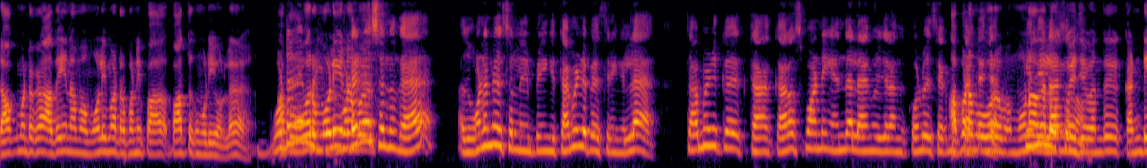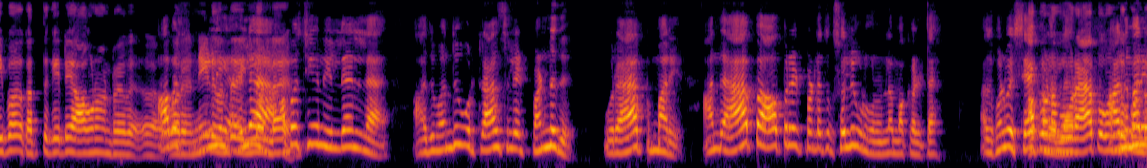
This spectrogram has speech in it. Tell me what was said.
டாக்குமெண்ட் இருக்கா அதையும் நம்ம மொழி மாற்றம் பண்ணி பா பாத்துக்க முடியும்ல? உடனே ஒரு மொழி உடனே சொல்லுங்க. அது உடனே சொல்லுங்க. இப்போ இங்கே தமிழில் பேசுறீங்கல்ல தமிழுக்கு கரஸ்பாண்டிங் எந்த லாங்குவேஜில் அங்கே கொண்டு போய் அப்ப நம்ம ஒரு சேர்க்கணும் மூணாவது லாங்குவேஜ் வந்து கண்டிப்பா கத்துக்கிட்டே ஆகணும்ன்ற அஹ், ஒரு அவசியம் நீடு வந்து இல்ல. இல்ல அவசியம் இல்லை இல்லை அது வந்து ஒரு டிரான்ஸ்லேட் பண்ணுது. ஒரு ஆப் மாதிரி. அந்த ஆப்பை ஆப்ரேட் பண்ணுறதுக்கு சொல்லி கொடுக்கணும்ல மக்கள்கிட்ட. அது கொண்டு போய் நம்ம சேர்க்கணும் ஒரு ஆப் அந்த மாதிரி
